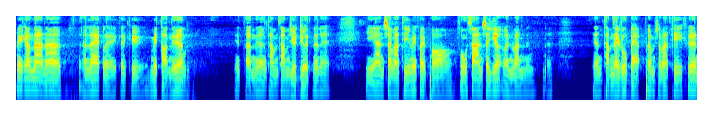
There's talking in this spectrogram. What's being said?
ไม่ก้าวหน้านะ อันแรกเลยก็คือไม่ต่อเนื่อง ไม่ต่อเนื่องทำทำหยุดหยุดนั่นแหละอีกงานสมาธิไม่ค่อยพอ ฟุ้งซ่านซะเยอะวันวันหนึ่งนะงั้นทำในรูปแบบเพิ่มสมาธิขึ้น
